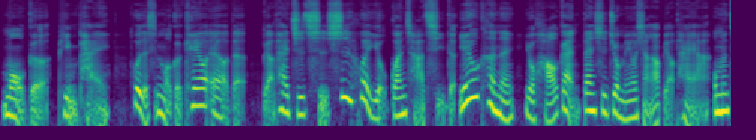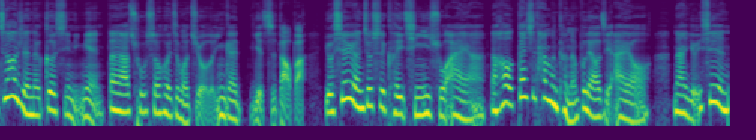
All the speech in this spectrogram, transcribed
某个品牌或者是某个 KOL 的表态支持是会有观察期的，也有可能有好感，但是就没有想要表态啊。我们知道人的个性里面，大家出社会这么久了，应该也知道吧？有些人就是可以轻易说爱啊，然后但是他们可能不了解爱哦。那有一些人，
